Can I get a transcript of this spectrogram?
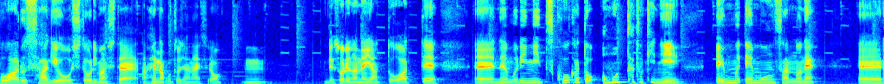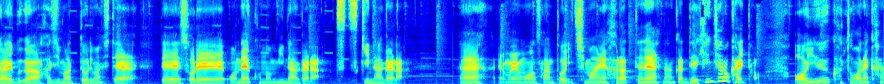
とある作業をしておりまして変なことじゃないですよ。うん、でそれがねやっと終わって、えー、眠りにつこうかと思った時に m m ンさんのね、えー、ライブが始まっておりましてでそれをねこの見ながらつつきながら。ね、m m ンさんと1万円払ってねなんかできんじゃろかいということをね考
